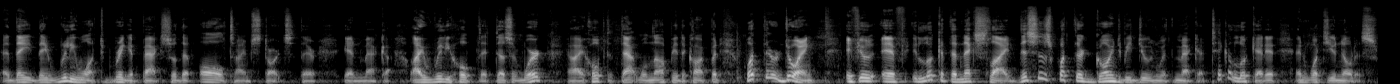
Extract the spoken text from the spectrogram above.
And they they really want to bring it back so that all time starts there in Mecca. I really hope that doesn't work. I hope that that will not be the clock. But what they're doing, if you if you look at the next slide, this is what they're going to be doing with Mecca. Take a look at it, and what do you notice?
